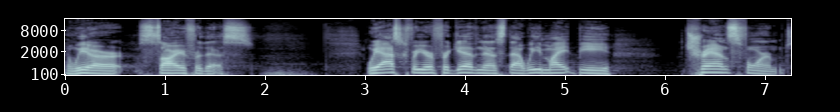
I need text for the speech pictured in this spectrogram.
And we are sorry for this. We ask for your forgiveness that we might be transformed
